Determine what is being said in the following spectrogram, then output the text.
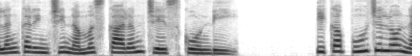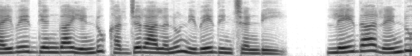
అలంకరించి నమస్కారం చేసుకోండి. ఇక పూజలో నైవేద్యంగా ఎండు ఖర్జరాలను నివేదించండి. లేదా రెండు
